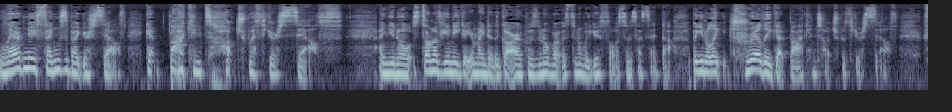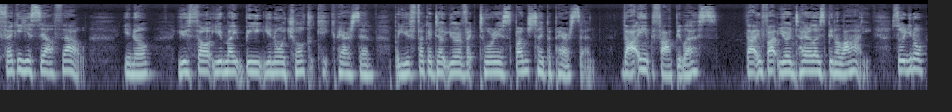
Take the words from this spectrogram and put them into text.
learn new things about yourself, get back in touch with yourself. And you know, some of you need to get your mind out the gutter because I know what I know what you thought since I said that. But you know, like truly get back in touch with yourself. Figure yourself out. You know, you thought you might be, you know, a chocolate cake person, but you figured out you're a Victoria Sponge type of person. That ain't fabulous. That in fact your entire life's been a lie. So, you know,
